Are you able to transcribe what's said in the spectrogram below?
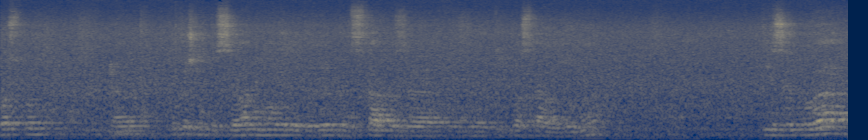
Просто тукашните села не могат да дадат представа за, за какво става дума. И за това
